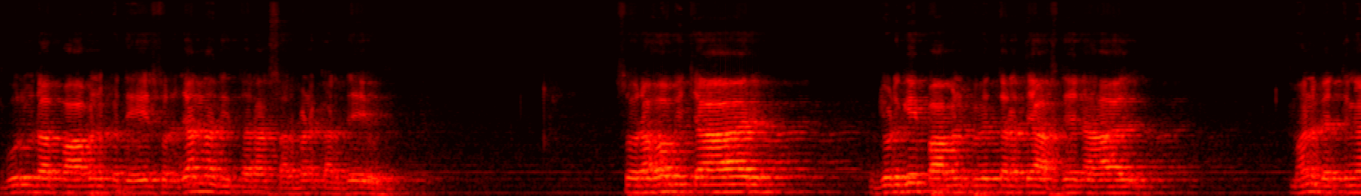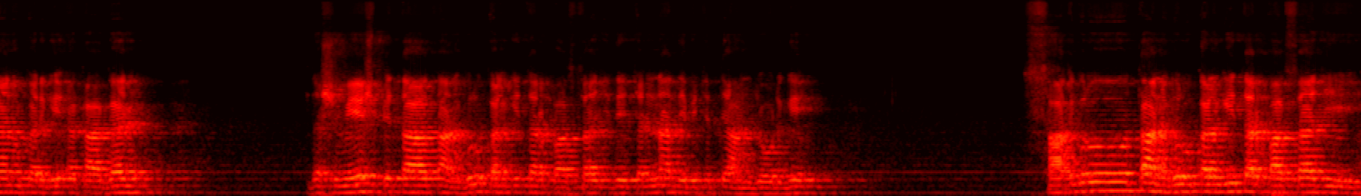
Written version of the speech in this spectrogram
ਗੁਰੂ ਦਾ ਪਾਵਨ ਉਪਦੇਸ਼ ਰੋਜ਼ਾਨਾ ਦੀ ਤਰ੍ਹਾਂ ਸਰਵਣ ਕਰਦੇ ਹੋ। ਸੋ ਰਹੋ ਵਿਚਾਰ, ਜੁੜ ਗਏ ਪਾਵਨ ਪਵਿੱਤਰ ਇਤਿਹਾਸ ਦੇ ਨਾਲ। ਮਨ ਬਿਰਤੀਆਂ ਨੂੰ ਕਰ ਗਏ ਅਕਾਗਰ ਦਸ਼ਮੇਸ਼ ਪਿਤਾ ਧੰਨ ਗੁਰੂ ਕਲਗੀਧਰ ਪਾਤਸ਼ਾਹ ਜੀ ਦੇ ਚਰਨਾਂ ਦੇ ਵਿੱਚ ਧਿਆਨ ਜੋੜ ਗਏ। ਸਤਿਗੁਰੂ ਧੰਨ ਗੁਰੂ ਕਲਗੀਧਰ ਪਾਤਸ਼ਾਹ ਜੀ।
